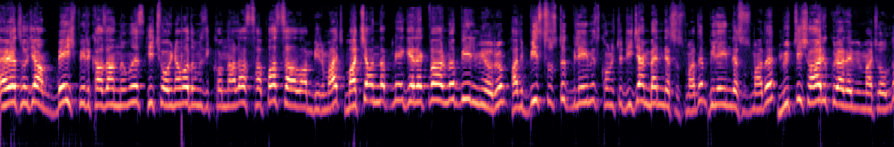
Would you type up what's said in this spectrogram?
Evet hocam 5-1 kazandığımız hiç oynamadığımız ikonlarla sapa sağlam bir maç. Maçı anlatmaya gerek var mı bilmiyorum. Hani biz sustuk bileğimiz konuştu diyeceğim ben de susmadım. Bileğim de susmadı. Müthiş harikulade bir maç oldu.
